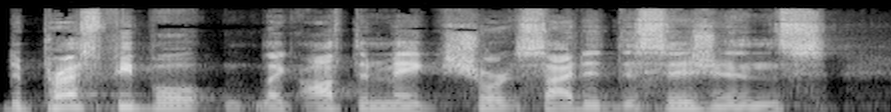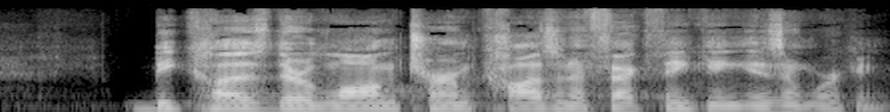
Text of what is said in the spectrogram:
Depressed people like often make short-sighted decisions because their long-term cause and effect thinking isn't working.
